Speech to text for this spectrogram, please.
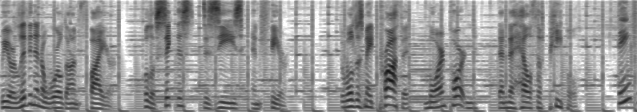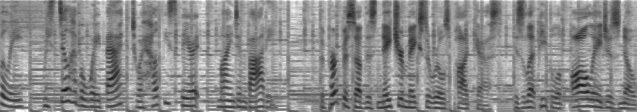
We are living in a world on fire, full of sickness, disease, and fear. The world has made profit more important than the health of people. Thankfully, we still have a way back to a healthy spirit, mind, and body. The purpose of this Nature Makes the Rules podcast is to let people of all ages know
